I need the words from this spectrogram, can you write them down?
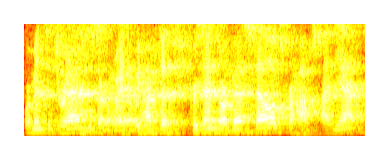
We're meant to dress a certain way, that we have to present our best selves, perhaps, and yet,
